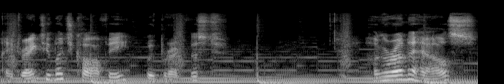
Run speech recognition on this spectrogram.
I drank too much coffee with breakfast, hung around the house,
